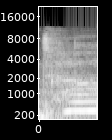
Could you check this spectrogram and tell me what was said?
time.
